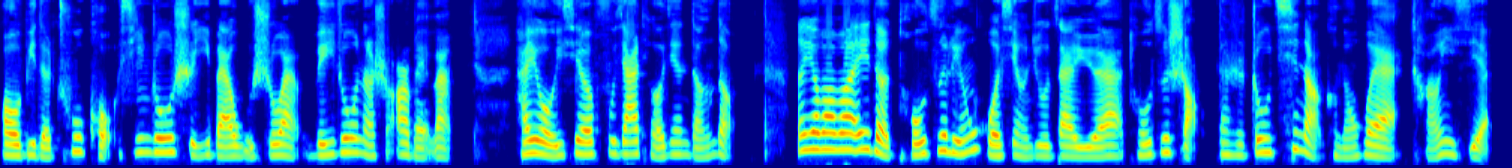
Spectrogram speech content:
澳币的出口，新州是一百五十万，维州呢是二百万，还有一些附加条件等等。那幺八八 A 的投资灵活性就在于投资少，但是周期呢可能会长一些。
